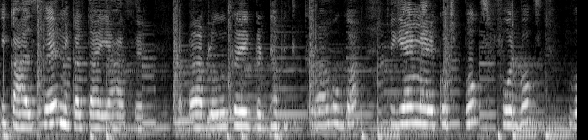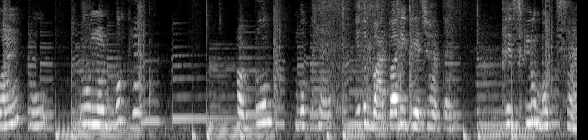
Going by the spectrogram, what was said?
कि कहाँ से निकलता है, यहाँ से। यहाँ पर आप लोगों को एक गड्ढा भी ये मेरे कुछ books four books one two two notebook है और टू बुक है। ये तो बार बार ही गिर जाता है। फिसलू बुक्स है।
